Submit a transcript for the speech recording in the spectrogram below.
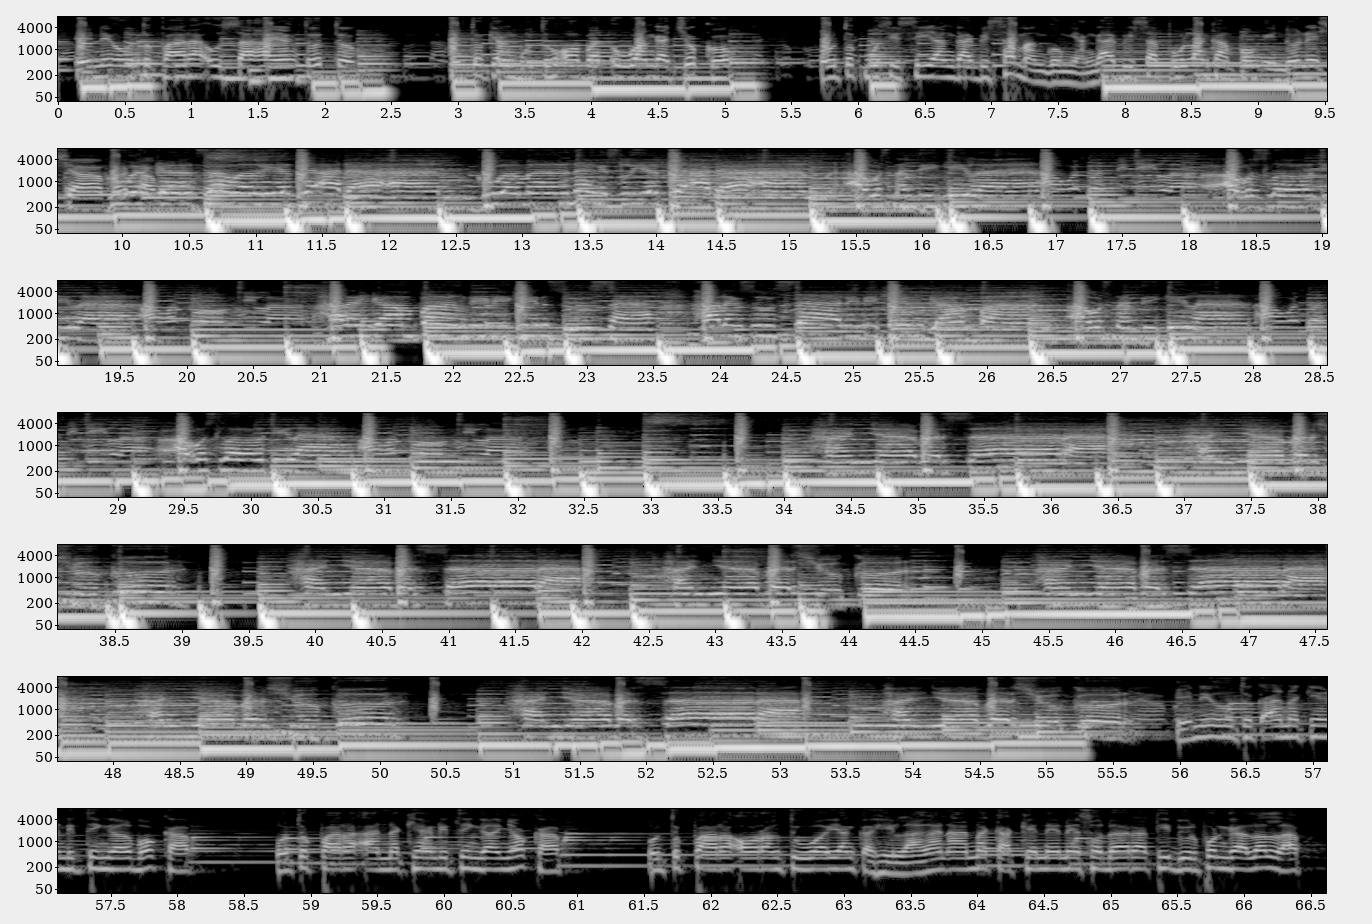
Ini untuk para usaha yang tutup. Untuk yang butuh obat uang gak cukup. Untuk musisi yang gak bisa manggung Yang gak bisa pulang kampung Indonesia. Gue berkabung ketawa lihat keadaan. Gue menangis lihat keadaan. Awas nanti gila susah dibikin gampang. Awas nanti gila. Awas lo gila. Hanya berserah. Hanya bersyukur. Hanya berserah. Hanya bersyukur. Hanya berserah. Hanya bersyukur. Hanya berserah bersyukur. Ini untuk anak yang ditinggal bokap Untuk para anak yang ditinggal nyokap Untuk para orang tua yang kehilangan anak Kakek nenek saudara tidur pun gak lelap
